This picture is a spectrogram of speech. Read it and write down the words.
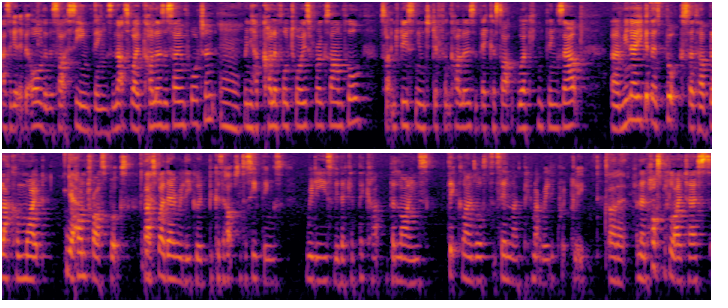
as they get a bit older they start seeing things and that's why colors are so important. Mm. when you have colorful toys for example start introducing them to different colors that they can start working things out. Um, you know you get those books that are black and white Yeah. contrast books. That's why they're really good because it helps them to see things really easily. They can pick out the lines thick lines or thin lines pick them up really quickly Got it. and then hospital eye tests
